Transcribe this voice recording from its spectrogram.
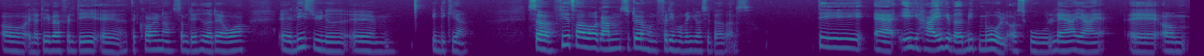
og, eller det er i hvert fald det, uh, the coroner, som det hedder derovre, uh, ligesynet uh, indikerer. Så 34 år gammel, så dør hun, fordi hun ringede os i badeværelse. Det er ikke, har ikke været mit mål at skulle lære jeg øh, om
